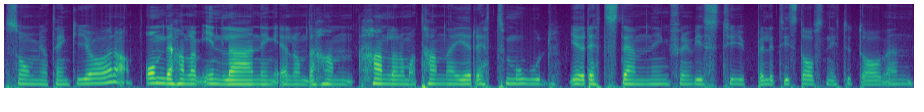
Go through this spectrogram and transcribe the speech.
som jag tänker göra. Om det handlar om inlärning eller om om det handlar om att hamna i rätt mod, i rätt stämning för en viss typ eller ett visst avsnitt utav en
